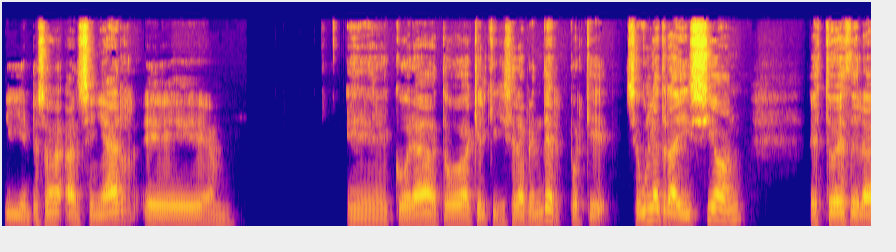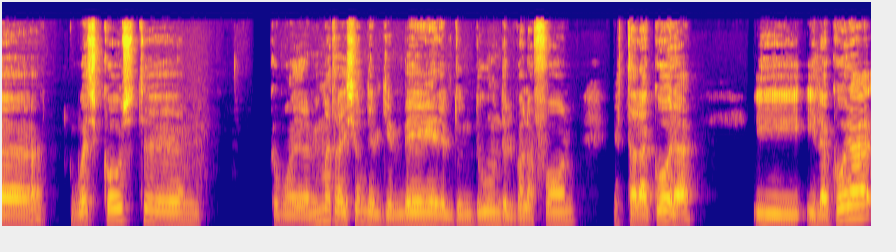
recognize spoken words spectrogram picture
y empezó a enseñar eh, cora a todo aquel que quisiera aprender, porque según la tradición, esto es de la West Coast, como de la misma tradición del djembe, del dundun, del balafón, está la cora, y, y la cora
